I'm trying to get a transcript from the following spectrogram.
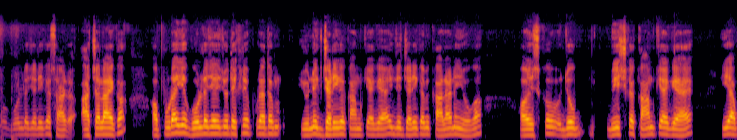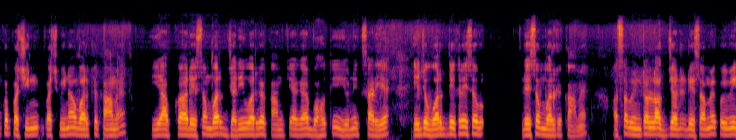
वो गोल्ड जरी का आँचल आएगा और पूरा ये गोल्ड जरी जो देख रहे हैं, पूरा एकदम यूनिक जरी का काम किया गया है। ये जरी कभी काला नहीं होगा और इसको जो बीच का काम किया गया है, ये आपका पचीन, पचमीना वर्क का काम है। ये आपका रेशम वर्क जरी वर्क का काम किया गया है। बहुत ही यूनिक साड़ी है। ये जो वर्क देख रहे हैं, सब रेशम वर्क का काम है। और सब इंटरलॉक जर रेशम है, कोई भी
